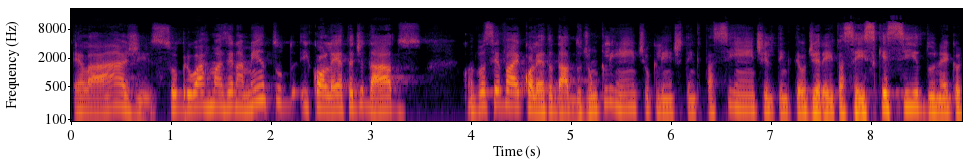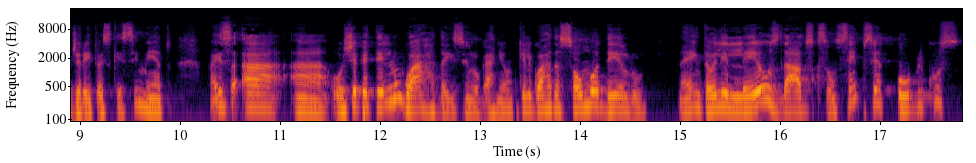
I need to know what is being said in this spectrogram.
ela age sobre o armazenamento e coleta de dados. Quando você vai coleta dado de um cliente, o cliente tem que estar ciente, ele tem que ter o direito a ser esquecido, né, que é o direito ao esquecimento. Mas a, a, o GPT ele não guarda isso em lugar nenhum, porque ele guarda só o modelo. Né? Então ele lê os dados que são 100% públicos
